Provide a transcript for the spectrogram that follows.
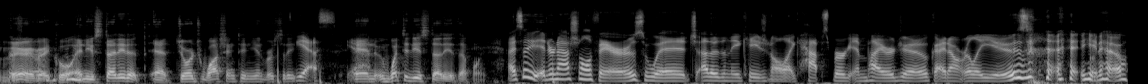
Very, very cool. And you studied at, at George Washington University? yes yeah. And what did you study at that point? I studied international affairs, which, other than the occasional like Habsburg Empire joke, I don't really use, you know,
